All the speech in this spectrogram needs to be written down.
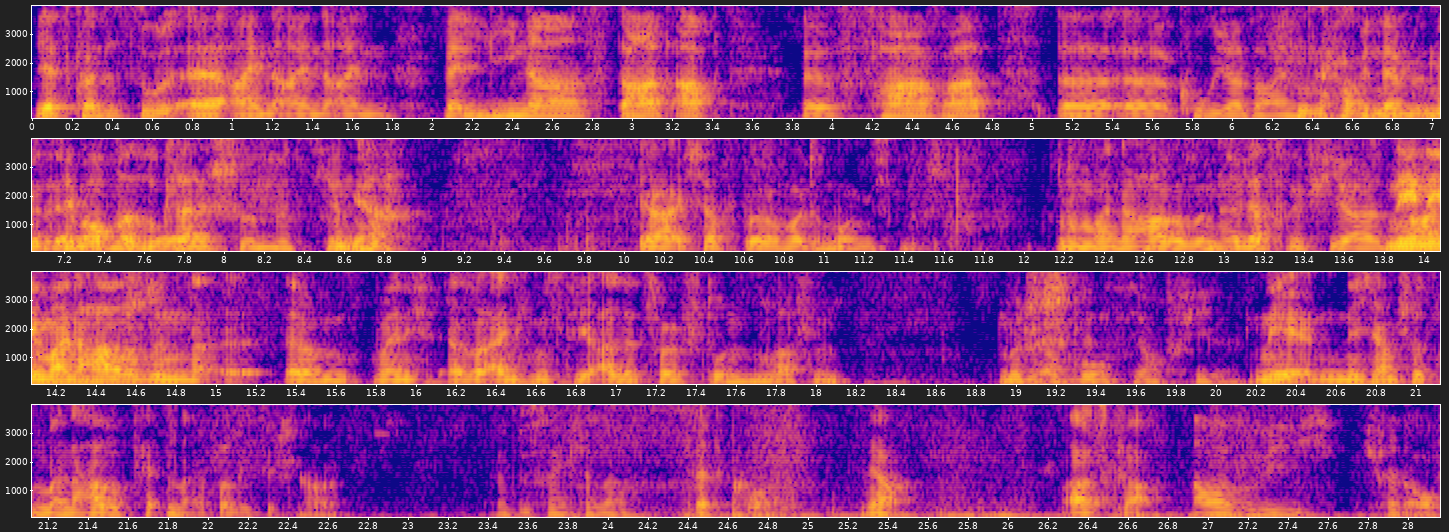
Jetzt könntest du äh, ein, ein, ein Berliner Start-up äh, Fahrrad-Kurier äh, Kurier sein. mit der Mütze. mit der Die haben auch mal so kleine ja. Schirmmützchen. Ja. Ja, ich habe äh, heute Morgen nicht geduscht. Und meine Haare sind Die halt. letzten vier nee, nee, Tage meine Haare sind. Äh, ähm, wenn ich, also eigentlich müsste ich alle zwölf Stunden waschen. Mit Du Shampoo. schwitzt ja auch viel. Nee, nicht am Schützen. Meine Haare fetten einfach richtig schnell. Dann bist du ein kleiner Fettkopf. Ja. Alles klar. Aber so wie ich. Ich werde auch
